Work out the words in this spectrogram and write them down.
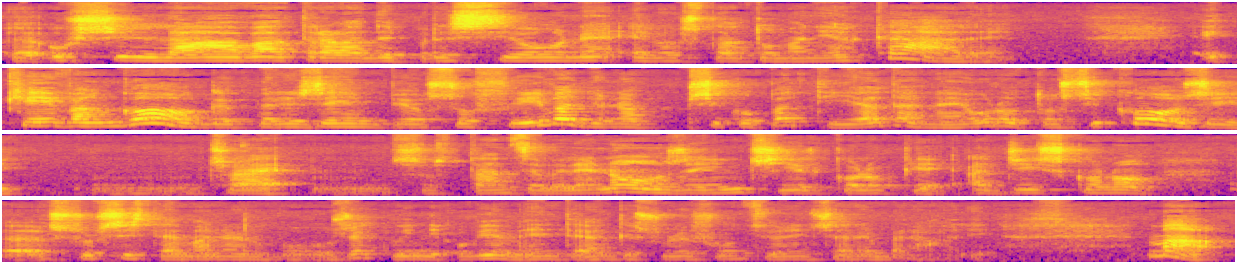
eh, oscillava tra la depressione e lo stato maniacale, e che Van Gogh per esempio soffriva di una psicopatia da neurotossicosi, mm, cioè mm, sostanze velenose in circolo che agiscono eh, sul sistema nervoso e quindi ovviamente anche sulle funzioni cerebrali. Ma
